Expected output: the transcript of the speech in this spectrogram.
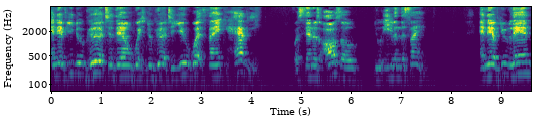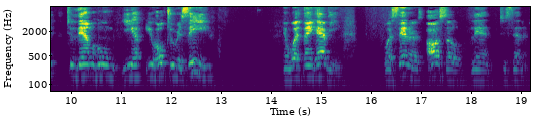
And if ye do good to them which do good to you, what thank have ye? For sinners also do even the same. And if you lend to them whom ye you hope to receive, and what thank have ye? For sinners also lend to sinners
